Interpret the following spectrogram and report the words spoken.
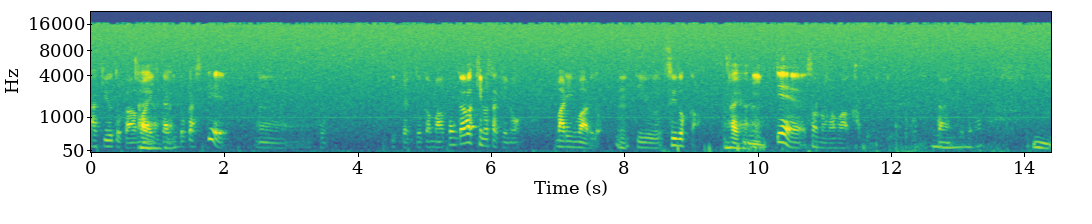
砂丘とかはいはい。はい巻いたりとかして、うんと行ったりとか、まあ、今回は城崎のマリンワールドっていう水族館はいはいはい。に行って、そのまま霞っていうところに行ったんやけど、うん。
